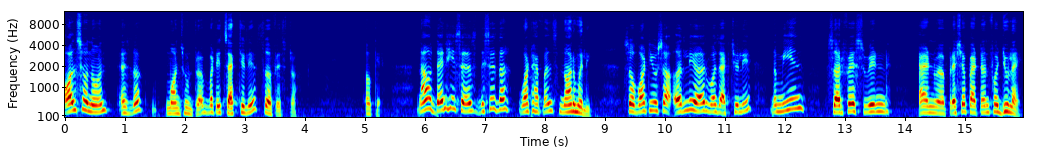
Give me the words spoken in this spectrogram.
also known as the monsoon trough, but it is actually a surface trough. Okay. Now, then he says this is the what happens normally. So, what you saw earlier was actually the mean surface wind and uh, pressure pattern for July.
